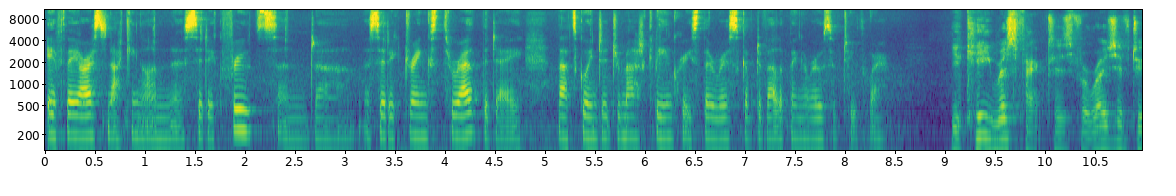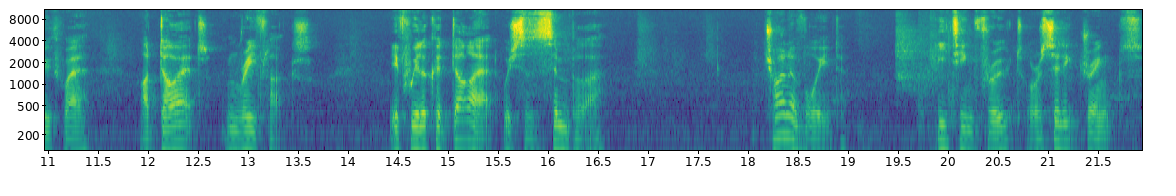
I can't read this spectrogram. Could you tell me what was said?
If they are snacking on acidic fruits and uh, acidic drinks throughout the day, that's going to dramatically increase their risk of developing erosive tooth wear. Your key risk factors for erosive tooth wear are diet and reflux. If we look at diet, which is simpler, try and avoid eating fruit or acidic drinks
